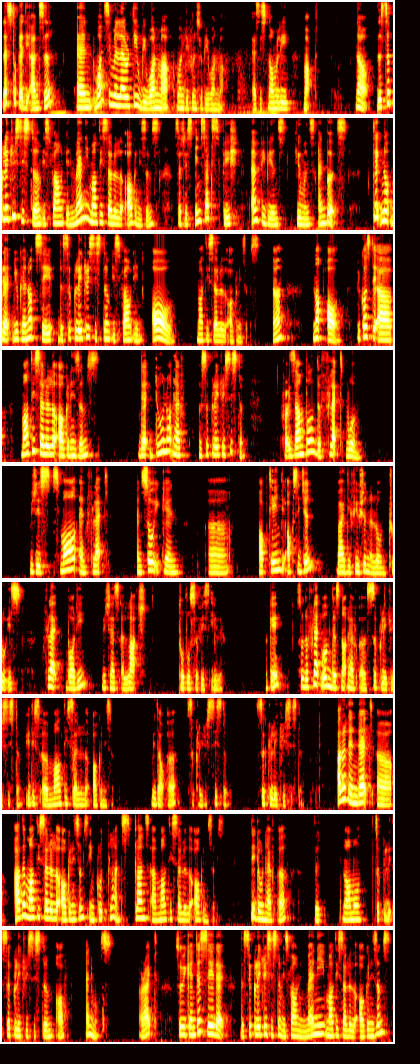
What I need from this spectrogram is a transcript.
let's look at the answer. And one similarity will be one mark, one difference will be one mark, as is normally marked. Now, the circulatory system is found in many multicellular organisms such as insects, fish, amphibians, humans, and birds. Take note that you cannot say the circulatory system is found in all multicellular organisms. Huh? Not all, because there are multicellular organisms that do not have a circulatory system. For example, the flatworm, which is small and flat, and so it can uh, obtain the oxygen by diffusion alone through its flat body, which has a large total surface area. Okay, so the flatworm does not have a circulatory system. It is a multicellular organism without a circulatory system. Circulatory system. Other than that, uh, other multicellular organisms include plants. Plants are multicellular organisms. They don't have a the normal circulatory system of animals. All right. So we can just say that the circulatory system is found in many multicellular organisms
